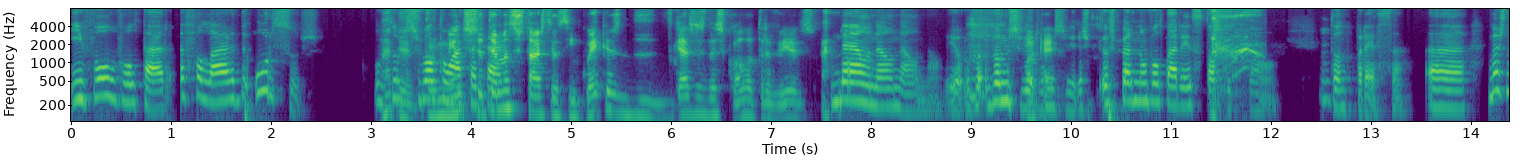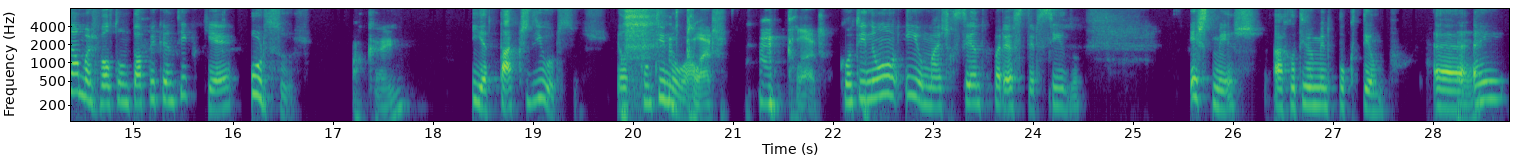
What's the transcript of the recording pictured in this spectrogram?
e vou voltar a falar de ursos. Os ah, ursos voltam a atacar. Até me assustaste, eu assim, cuecas de, de gajas da escola outra vez. Não, não, não, não. Eu, vamos ver, okay. vamos ver. Eu espero não voltar a esse tópico tão, tão depressa. Uh, mas não, mas volta a um tópico antigo que é ursos. Ok. E ataques de ursos. Eles continuam. claro, claro. Continuam e o mais recente parece ter sido este mês, há relativamente pouco tempo, uh, oh. em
